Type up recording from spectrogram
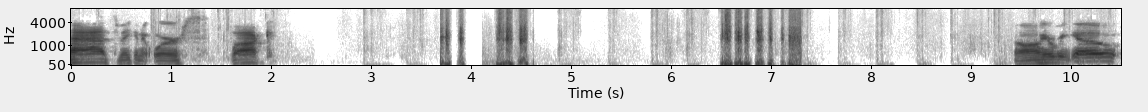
Ah, it's making it worse. Fuck. Oh, here we go.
